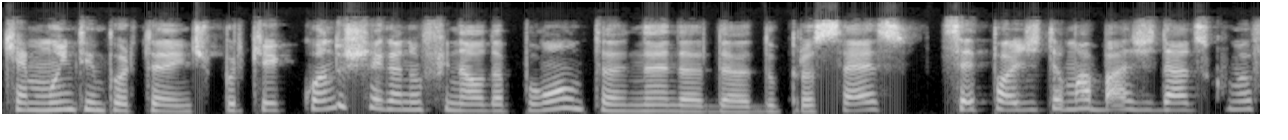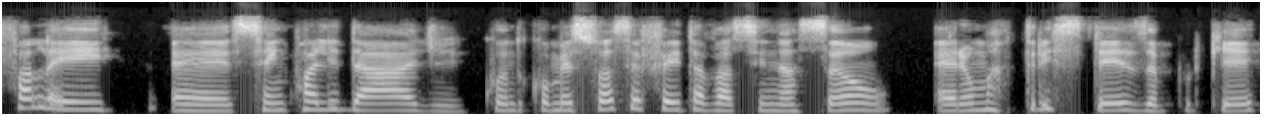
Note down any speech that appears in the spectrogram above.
que é muito importante, porque quando chega no final da ponta, né, da, da, do processo, você pode ter uma base de dados, como eu falei, é, sem qualidade. Quando começou a ser feita a vacinação, era uma tristeza, porque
